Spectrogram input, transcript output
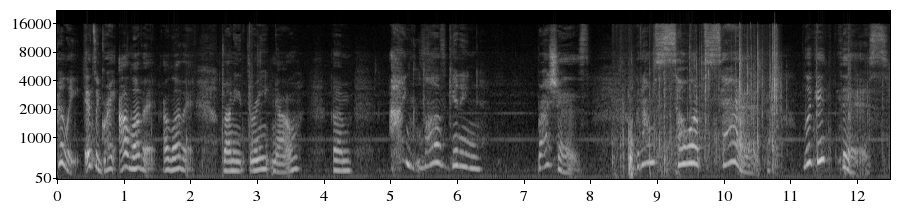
Really, it's a great, I love it. I love it. Do I need three? No. Um, I love getting brushes, but I'm so upset. Look at this.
